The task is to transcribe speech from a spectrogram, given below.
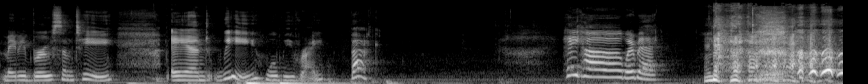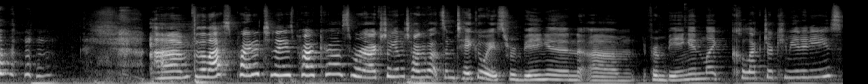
Maybe brew some tea, and we will be right back. Hey ho, we're back. Um, for the last part of today's podcast, we're actually going to talk about some takeaways from being in um, from being in like collector communities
